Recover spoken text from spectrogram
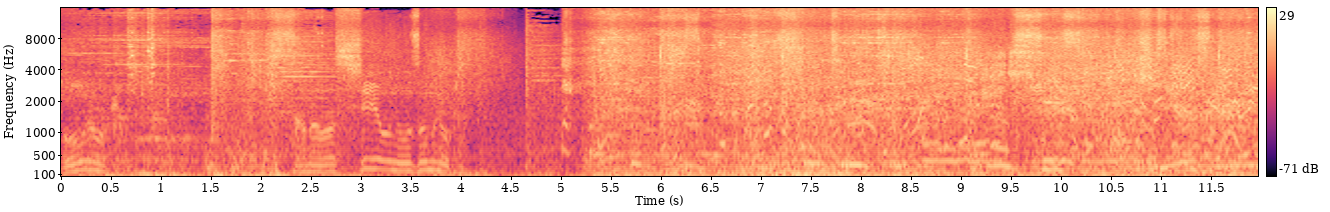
愚か貴様は死を望むのか？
